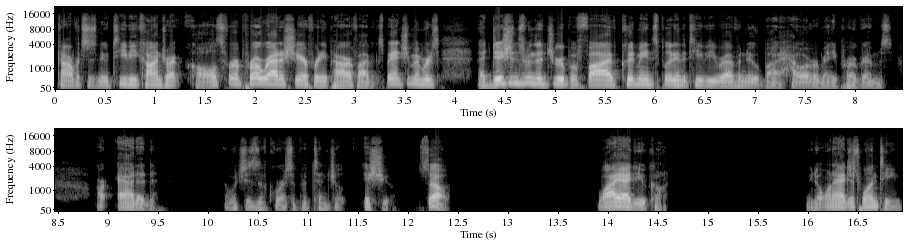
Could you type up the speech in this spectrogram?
Conference's new TV contract calls for a pro rata share for any Power 5 expansion members. Additions from the group of five could mean splitting the TV revenue by however many programs are added, which is, of course, a potential issue. So, why add UConn? We don't want to add just one team.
